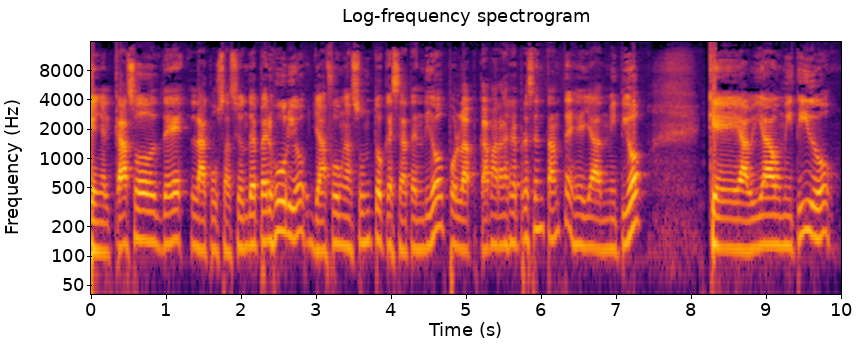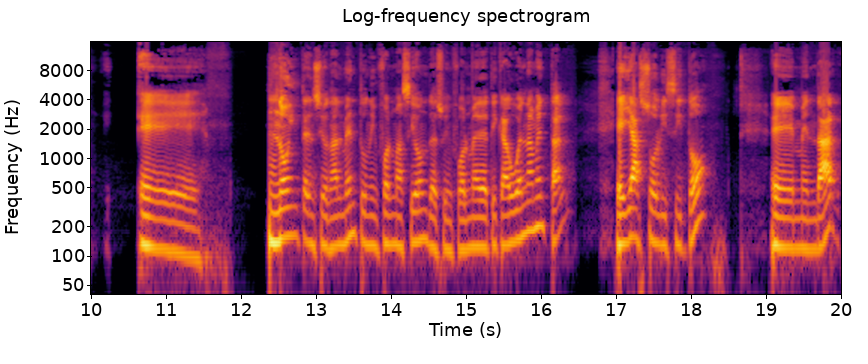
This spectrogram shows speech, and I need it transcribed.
que en el caso de la acusación de perjurio ya fue un asunto que se atendió por la Cámara de Representantes. Ella admitió que había omitido eh, no intencionalmente una información de su informe de ética gubernamental. Ella solicitó eh, enmendar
